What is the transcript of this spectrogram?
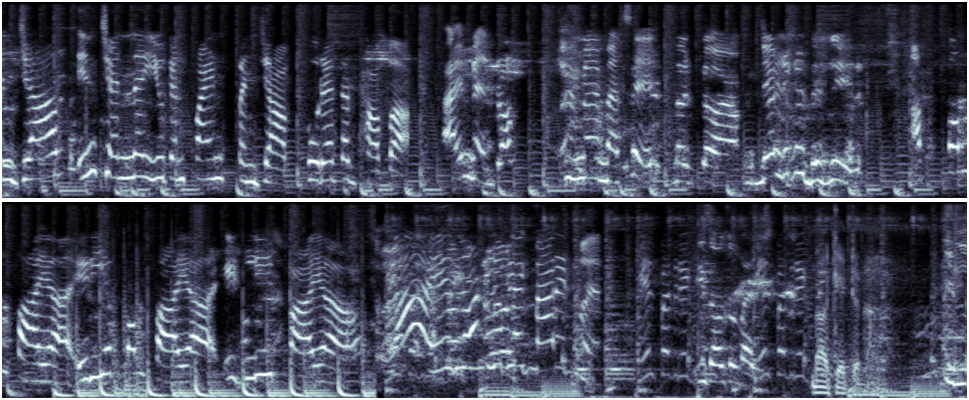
Punjab in Chennai, you can find Punjab, Kora ka dhaba. I may drop in my message, but uh, they're a little busy. Appam paya, idiyappam paya, idli paya. Yeah, he's not look like married man. He's also married. ನಾ ಕೆಟ್ಟನಾ ಇಲ್ಲ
